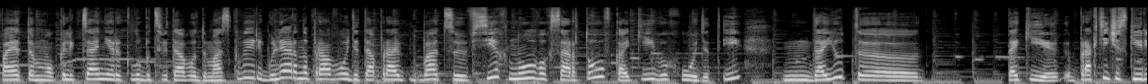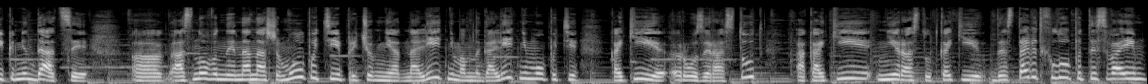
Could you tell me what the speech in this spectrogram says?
Поэтому коллекционеры клуба «Цветоводы Москвы» регулярно проводят апробацию всех новых сортов, какие выходят, и дают э, такие практические рекомендации, э, основанные на нашем опыте, причем не однолетнем, а многолетнем опыте, какие розы растут, а какие не растут, какие доставят хлопоты своим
